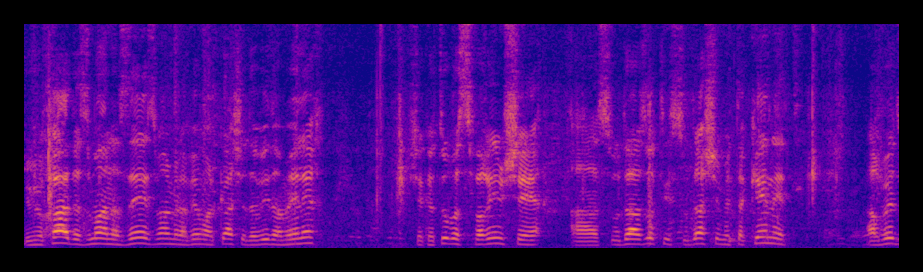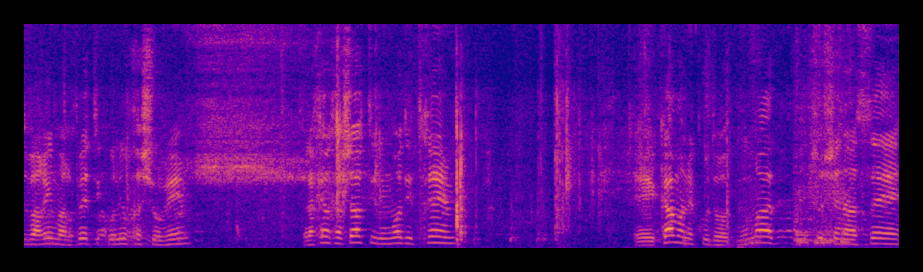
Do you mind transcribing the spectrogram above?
במיוחד הזמן הזה, זמן מלווה מלכה של דוד המלך, שכתוב בספרים שהסעודה הזאת היא סעודה שמתקנת הרבה דברים, הרבה תיקונים חשובים, ולכן חשבתי ללמוד איתכם אה, כמה נקודות. נלמד, אני חושב שנעשה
